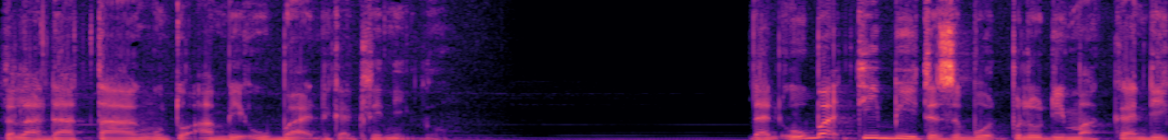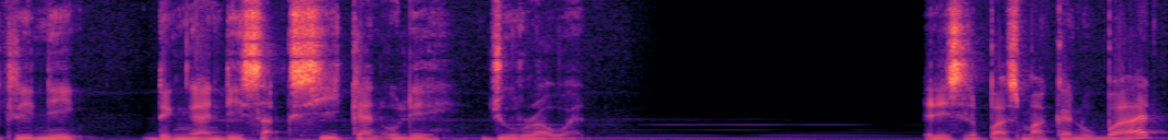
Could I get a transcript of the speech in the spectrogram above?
telah datang untuk ambil ubat dekat klinik tu. Dan ubat TB tersebut perlu dimakan di klinik dengan disaksikan oleh jururawat. Jadi selepas makan ubat,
